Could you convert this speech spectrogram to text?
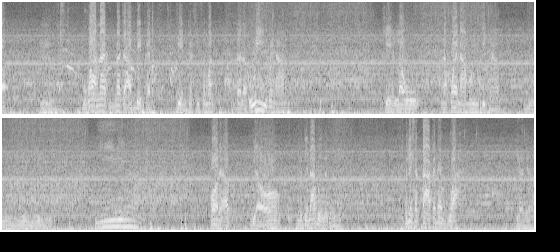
ออืมผมว่าน่าน่าจะอัปเดตแพทเปลี่ยนจากคริสต์มาสได้แล้วอุ้ยว่ายน้ำ เคเรานักว่ายน้ำโอลิมปิกนะครับอืมเยี่ยมพอนะครับ เดี๋ยวมันจะน่าเบื่อไปกว่านี้ไปเล่นสักตาก็ได้วะ เดี๋ยวเดี๋ยว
